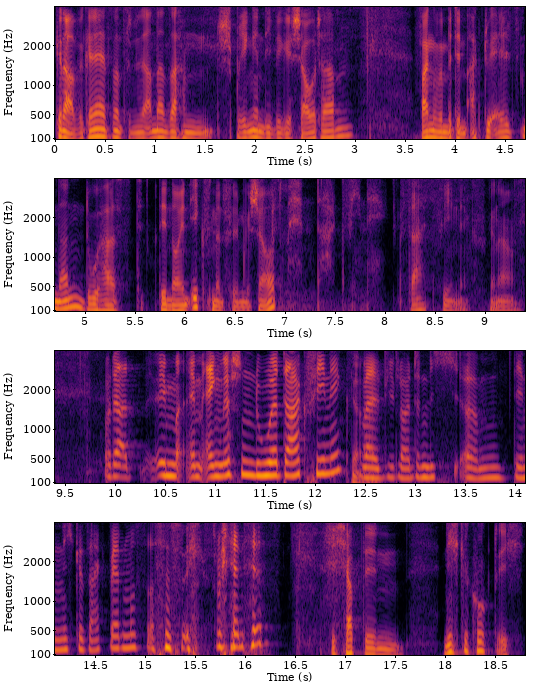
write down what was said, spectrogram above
genau, wir können jetzt mal zu den anderen Sachen springen, die wir geschaut haben. Fangen wir mit dem aktuellsten an. Du hast den neuen X-Men-Film geschaut. X-Men, Dark Phoenix. Dark Phoenix, genau. Oder im, im Englischen nur Dark Phoenix, Genau. weil die Leute nicht, ähm, denen nicht gesagt werden muss, dass es X-Men ist. Ich habe den nicht geguckt. Ich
